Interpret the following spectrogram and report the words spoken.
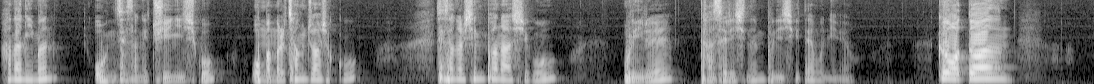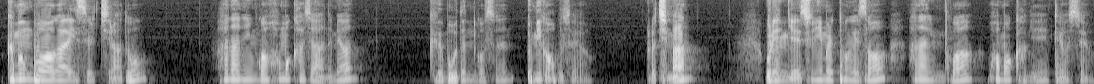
하나님은 온 세상의 주인이시고 온 만물을 창조하셨고 세상을 심판하시고 우리를 다스리시는 분이시기 때문이에요. 그 어떠한 금은보화가 있을지라도 하나님과 화목하지 않으면 그 모든 것은 의미가 없어요. 그렇지만 우리는 예수님을 통해서 하나님과 화목하게 되었어요.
